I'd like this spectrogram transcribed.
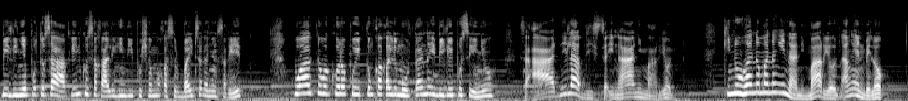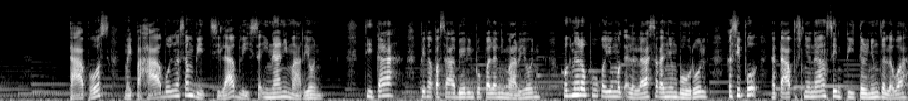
Bili niya po to sa akin kung sakaling hindi po siya makasurvive sa kanyang sakit. Huwag na wag ko na po itong kakalimutan na ibigay po sa inyo. Saad ni Lovely sa ina ni Marion. Kinuha naman ng ina ni Marion ang envelope. Tapos may pahabol na sambit si Lovely sa ina ni Marion. Tita, pinapasabi rin po pala ni Marion, wag na raw po kayong mag-alala sa kanyang burol kasi po natapos niya na ang St. Peter niyong dalawa.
